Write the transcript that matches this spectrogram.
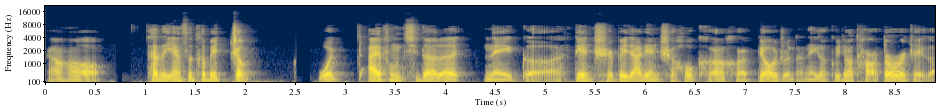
然后它的颜色特别正，我 iPhone 七的那个电池背夹电池后壳和标准的那个硅胶套都是这个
